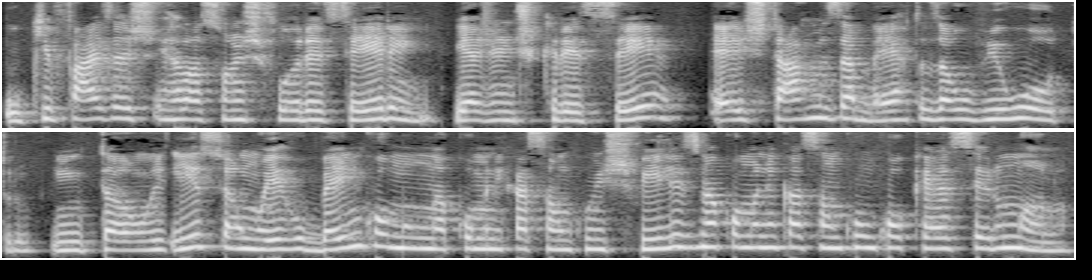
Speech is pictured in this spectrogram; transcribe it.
O que faz as relações florescerem e a gente crescer é estarmos abertos a ouvir o outro. Então, isso é um erro bem comum na comunicação com os filhos e na comunicação com qualquer ser humano.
